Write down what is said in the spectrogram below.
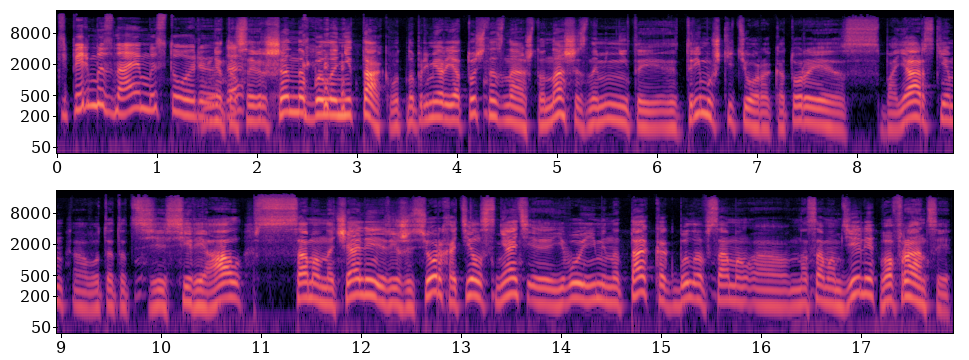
теперь мы знаем историю. Нет, да? это совершенно было не так. Вот, например, я точно знаю, что наши знаменитые э, три мушкетера, которые с Боярским, э, вот этот се- сериал, в самом начале режиссер хотел снять э, его именно так, как было в самом, э, на самом деле во Франции,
